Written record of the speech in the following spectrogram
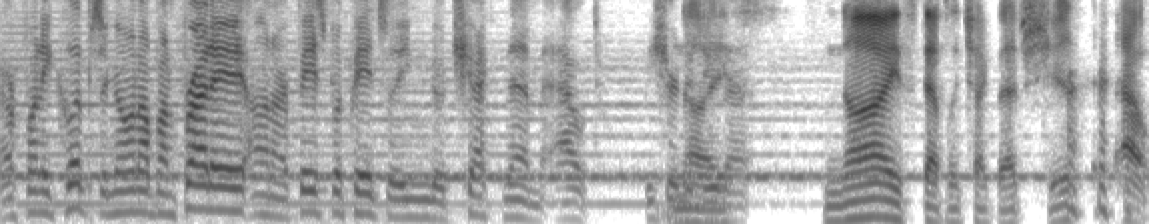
Our funny clips are going up on Friday on our Facebook page, so you can go check them out. Be sure to do that. Nice. Nice. Definitely check that shit out.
